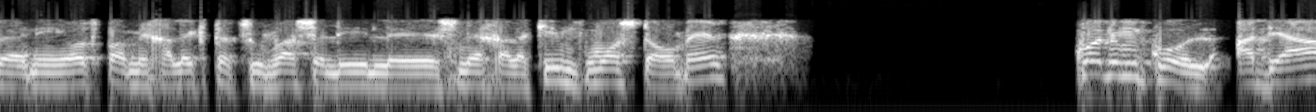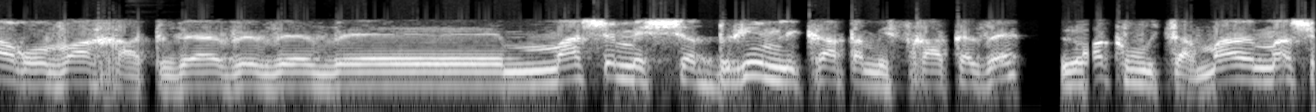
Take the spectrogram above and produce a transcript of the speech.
ואני עוד פעם מחלק את התשובה שלי לשני חלקים, כמו שאתה אומר. קודם כל, הדעה הרווחת ומה שמשדרים לקראת המשחק הזה, לא הקבוצה, מה, מה ש,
